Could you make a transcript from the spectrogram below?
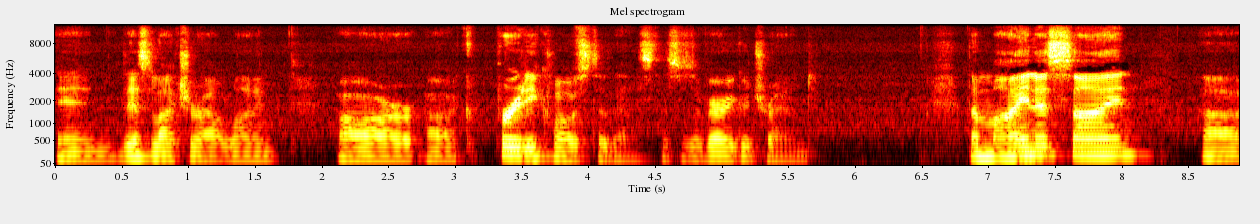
in this lecture outline, are uh, pretty close to this. This is a very good trend. The minus sign uh,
